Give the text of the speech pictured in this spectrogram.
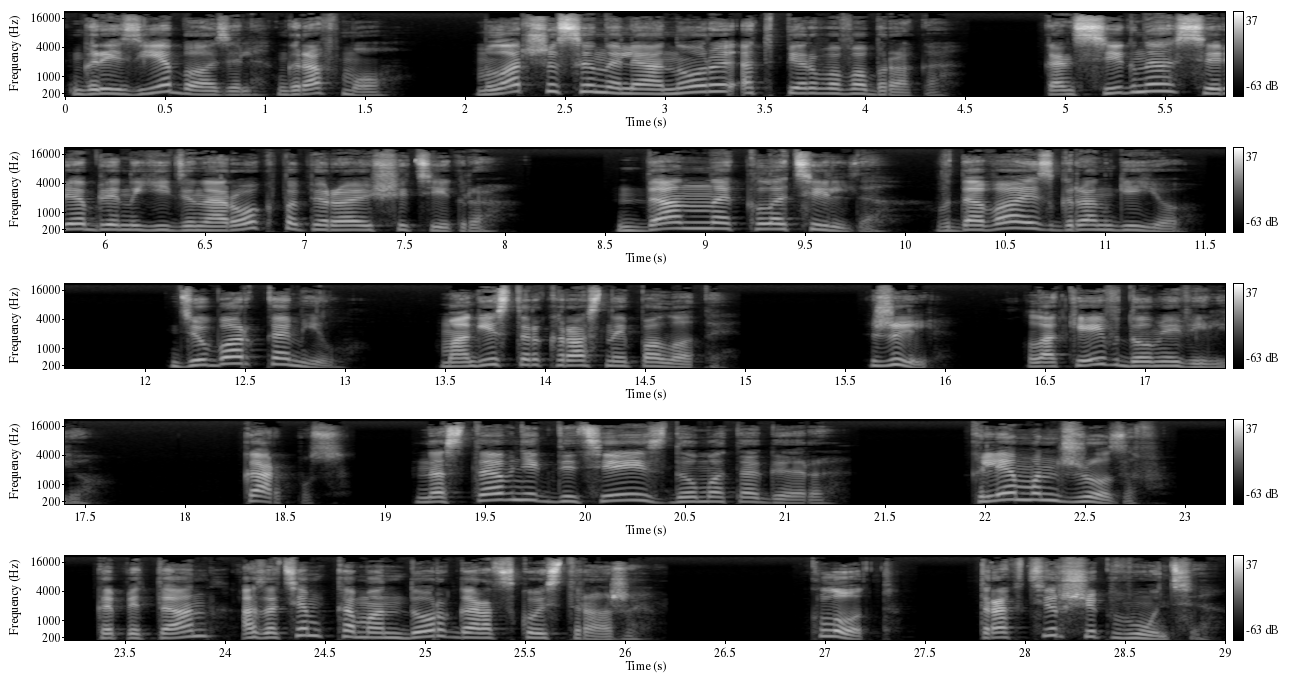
Грязье Базель, граф Мо, младший сын Элеоноры от первого брака. Консигна – серебряный единорог, попирающий тигра. Данна Клотильда, вдова из Грангио. Дюбар Камил, магистр Красной Палаты. Жиль, лакей в доме Вилью. Карпус, наставник детей из дома Тагера. Клемон Джозеф, капитан, а затем командор городской стражи. Клод, трактирщик в Мунте.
